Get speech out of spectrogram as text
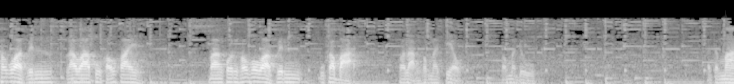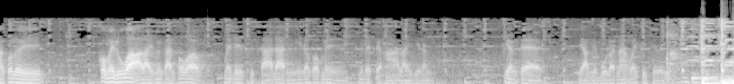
เขาก็ว่าเป็นลาวาภูเขาไฟ บางคนเขาก็ว่าเป็นอุกกาบาตฝรั่งเขามาเที่ยวเขามาดูอาตมาก็เลยก็ไม่รู้ว่าอะไรเหมือนกัน เพราะว่า ไม่ได้ศึกษาด้านนี้แล้วก็ไม่ไม่ได้ไปหาอะไรที่นั่นเพียงแต่อยากจะบูรณะไว้เฉยๆ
